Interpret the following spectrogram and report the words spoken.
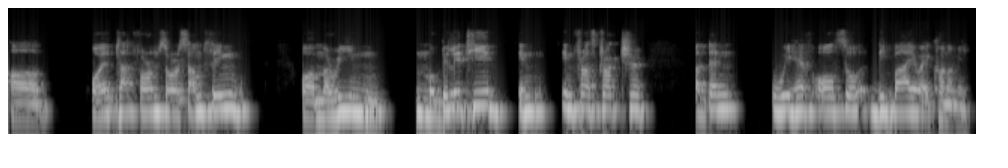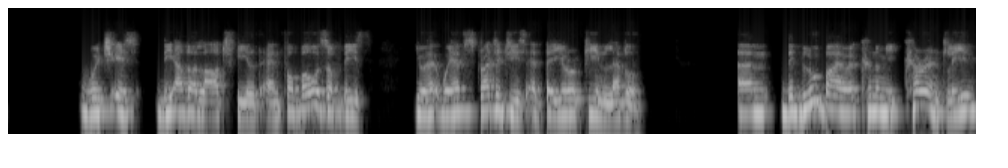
uh, oil platforms or something, or marine mobility in infrastructure. But then we have also the bioeconomy, which is the other large field. And for both of these, have, we have strategies at the European level. Um, the blue bioeconomy currently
